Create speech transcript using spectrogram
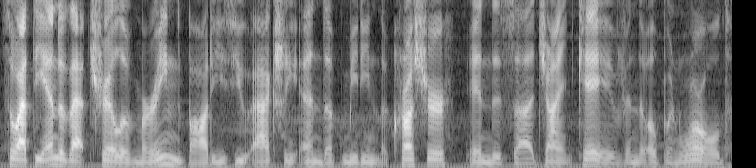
So at the end of that trail of marine bodies, you actually end up meeting the Crusher in this uh, giant cave in the open world.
